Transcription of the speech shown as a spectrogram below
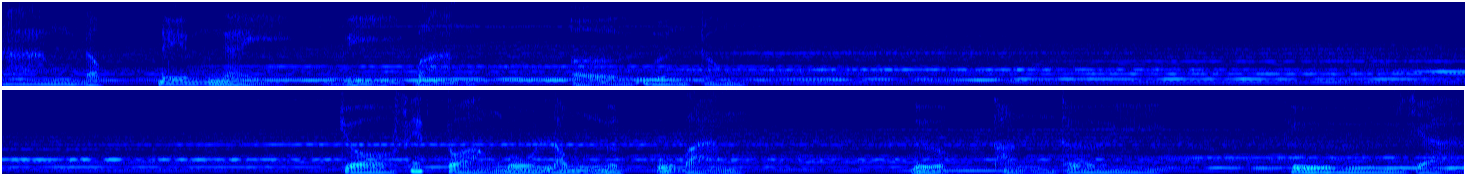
đang đập đêm ngày vì bạn ở bên trong. Cho phép toàn bộ lòng ngực của bạn được thảnh thơi, thư giãn.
